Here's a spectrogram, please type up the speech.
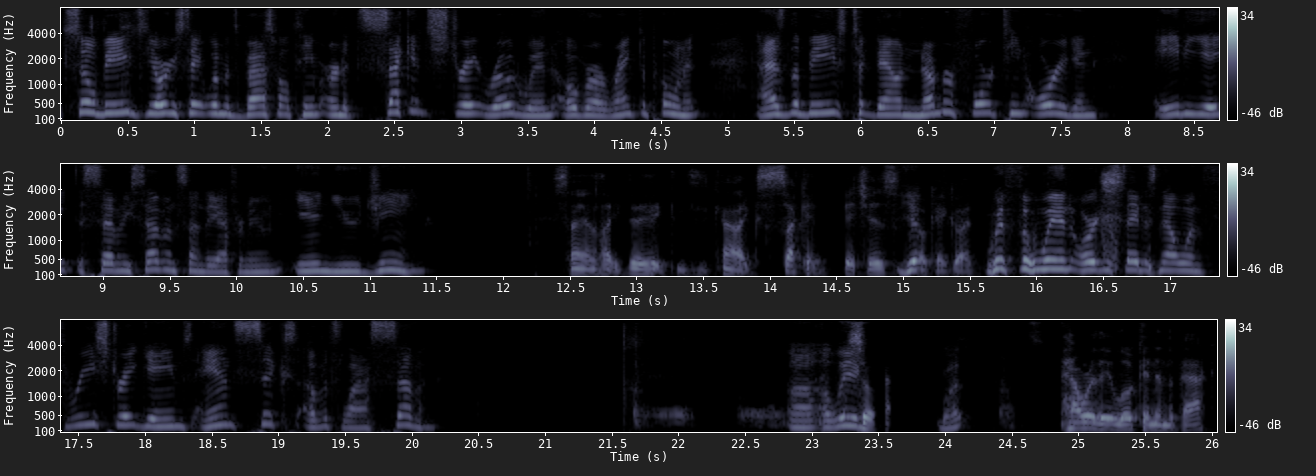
So Beads, the Oregon State women's basketball team earned its second straight road win over a ranked opponent as the Bees took down number 14 Oregon 88 to 77 Sunday afternoon in Eugene. Sounds like they kind of like suck it, bitches. Yep. Okay, go ahead. With the win, Oregon State has now won three straight games and six of its last seven. Uh, Aleah, So, what? how are they looking in the pack?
